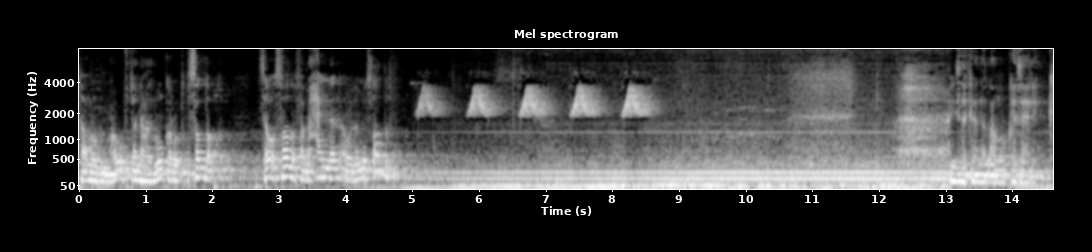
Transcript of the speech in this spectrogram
تأمر بالمعروف تنهى عن المنكر وتتصدق. سواء صادف محلا أو لم يصادف. إذا كان الأمر كذلك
